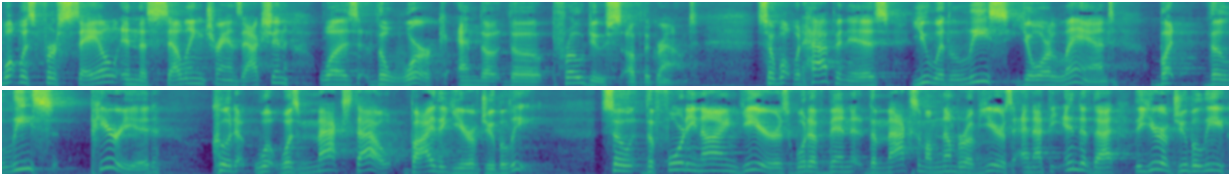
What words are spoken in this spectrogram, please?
what was for sale in the selling transaction was the work and the, the produce of the ground. So, what would happen is you would lease your land, but the lease period could, was maxed out by the year of Jubilee. So the 49 years would have been the maximum number of years. And at the end of that, the year of Jubilee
